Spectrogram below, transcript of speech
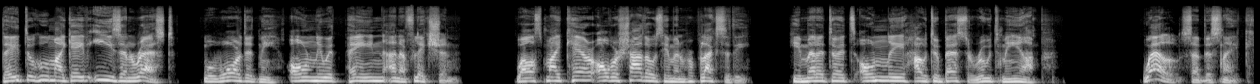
they to whom I gave ease and rest rewarded me only with pain and affliction. Whilst my care overshadows him in perplexity, he meditates only how to best root me up. Well, said the snake,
